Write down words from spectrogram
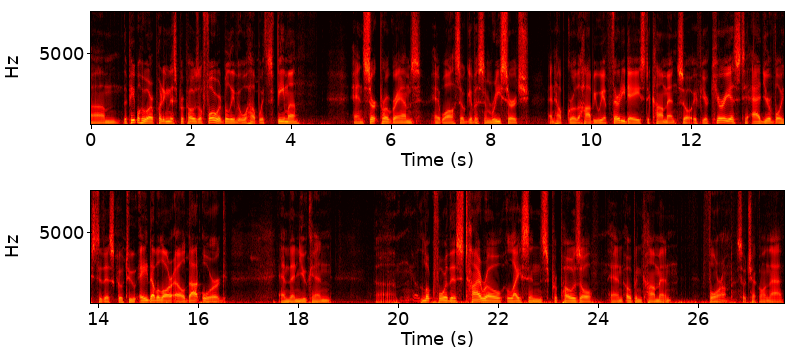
Um, the people who are putting this proposal forward believe it will help with FEMA and CERT programs. It will also give us some research and help grow the hobby. We have 30 days to comment. So if you're curious to add your voice to this, go to arrl.org and then you can um, look for this Tyro license proposal and open comment forum. So check on that.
